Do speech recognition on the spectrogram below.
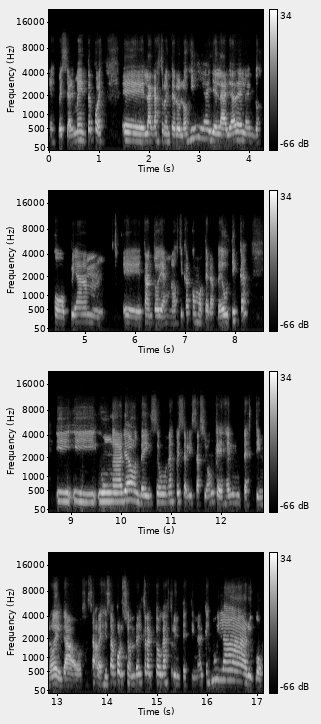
especialmente pues eh, la gastroenterología y el área de la endoscopia, mm, eh, tanto diagnóstica como terapéutica y, un área donde hice una especialización que es el intestino delgado, ¿sabes? Esa porción del tracto gastrointestinal que es muy largo,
